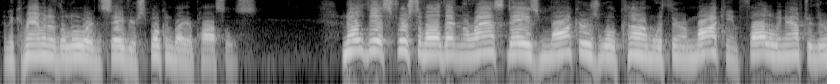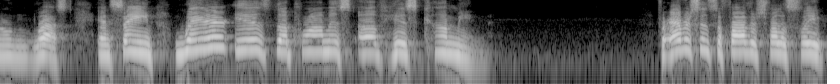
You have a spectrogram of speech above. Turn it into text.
and the commandment of the Lord and Savior spoken by your apostles. Know this, first of all, that in the last days mockers will come with their mocking, following after their own lust, and saying, Where is the promise of his coming? For ever since the fathers fell asleep,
